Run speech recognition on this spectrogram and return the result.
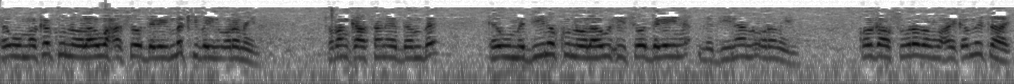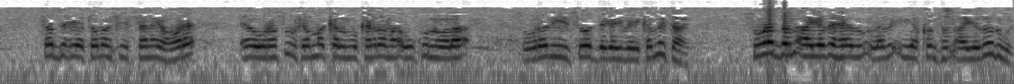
ee uu maka ku noolaa waxa soo degay maki baynu odhanayna tobankaas sanee dambe ee uu madiine ku noolaa wixii soo degayna madiinaanu odhanayna kolkaas suuradan waxay ka mid tahay saddex iyo tobankii sanee hore ee uu rasuulka makal mukarama uu ku noolaa suuradihii soo degay bay ka mid tahay suuraddan aayadaheedu laba iyo konton aayadood wey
